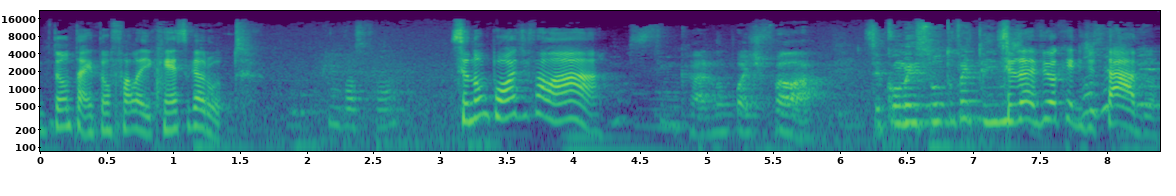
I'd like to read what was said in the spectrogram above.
Então tá, então fala aí. Quem é esse garoto? Não posso falar? Você não pode falar. Sim, cara, não pode falar. Você começou, tu vai terminar. Você já viu aquele ditado?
